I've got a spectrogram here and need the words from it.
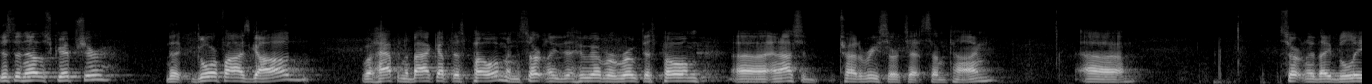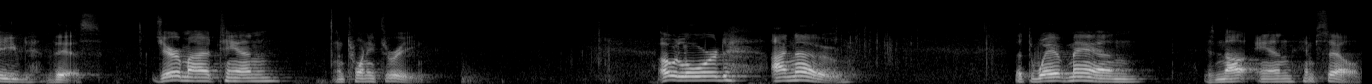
Just another scripture that glorifies God. What happened to back up this poem, and certainly whoever wrote this poem, uh, and I should try to research that sometime. Uh, certainly they believed this. Jeremiah 10 and 23. O Lord, I know that the way of man is not in himself.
